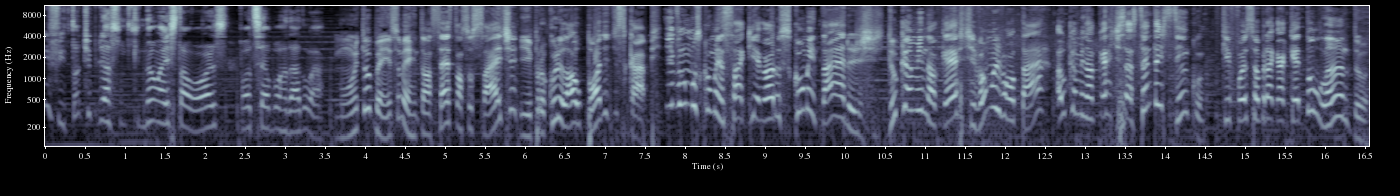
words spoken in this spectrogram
enfim, todo tipo de assunto que não é Star Wars pode ser abordado lá. Muito bem, isso mesmo. Então acesse nosso site e procure lá o Pod de Escape. E vamos começar aqui agora os comentários do Caminocast. Vamos voltar ao Caminocast 65, que foi sobre a HQ do Lando.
